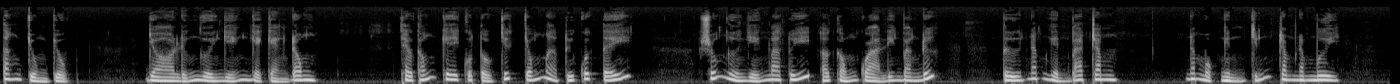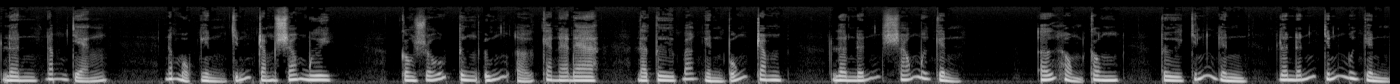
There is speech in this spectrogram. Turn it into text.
tăng trùng trục do lượng người nghiện ngày càng đông. Theo thống kê của Tổ chức Chống Ma túy Quốc tế, số người nghiện ma túy ở Cộng hòa Liên bang Đức từ 5.300 năm 1950 lên 5 dạng năm 1960. Con số tương ứng ở Canada là từ 3.400 lên đến 60.000. Ở Hồng Kông từ 9.000 lên đến 90.000.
